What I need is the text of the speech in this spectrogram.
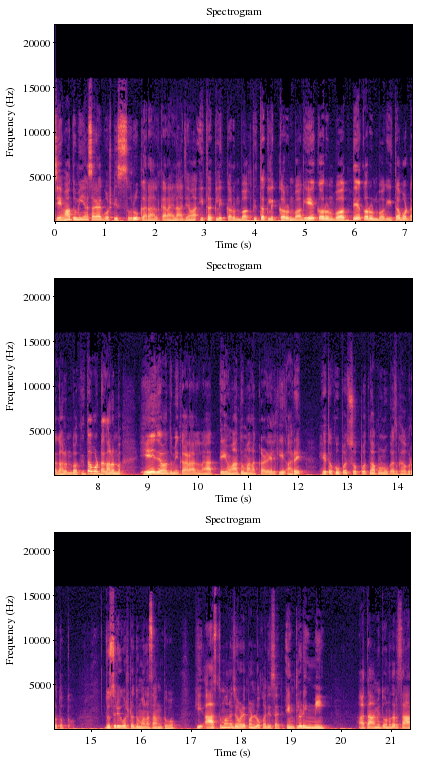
जेव्हा तुम्ही या सगळ्या गोष्टी सुरू कराल करायला जेव्हा इथं क्लिक करून बघ तिथं क्लिक करून बघ हे करून बघ ते करून बघ इथं बोटं घालून बघ तिथं बोटं घालून बघ हे जेव्हा तुम्ही कराल ना तेव्हा तुम्हाला कळेल की अरे हे तर खूपच सोपं होतं आपण उगाच घाबरत होतो. दुसरी गोष्ट तुम्हाला सांगतो की आज तुम्हाला जेवढे पण लोक दिसत आहेत इन्क्लुडिंग मी आता आम्ही दोन हजार सात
